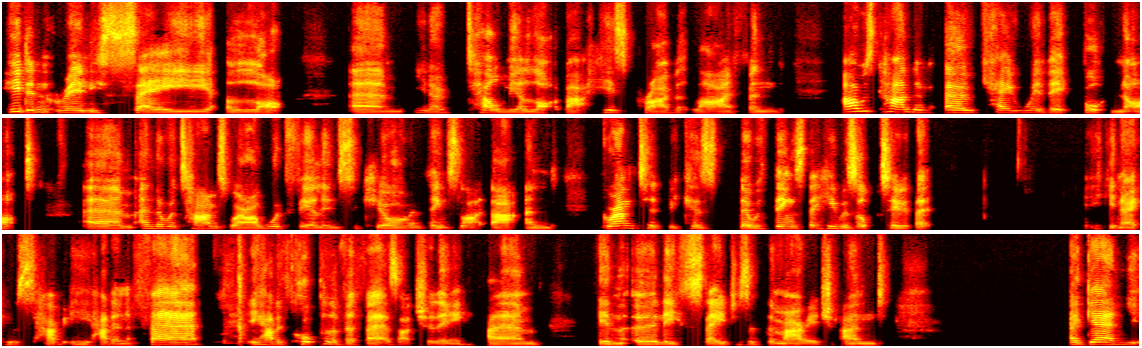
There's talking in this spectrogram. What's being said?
He didn't really say a lot um, you know tell me a lot about his private life and i was kind of okay with it but not. Um, and there were times where i would feel insecure and things like that. And granted because there were things that he was up to that you know he was have he had an affair. He had a couple of affairs actually um, in the early stages of the marriage. And again you,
